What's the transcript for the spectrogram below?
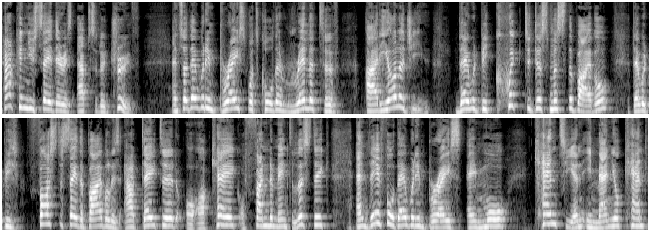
How can you say there is absolute truth? And so they would embrace what's called a relative ideology. They would be quick to dismiss the Bible. They would be fast to say the Bible is outdated or archaic or fundamentalistic. And therefore, they would embrace a more Kantian, Immanuel Kant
